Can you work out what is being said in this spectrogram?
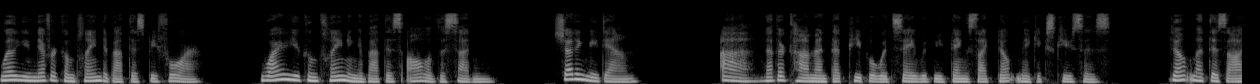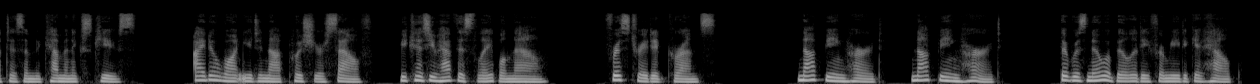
well, you never complained about this before. Why are you complaining about this all of a sudden? Shutting me down. Ah, another comment that people would say would be things like don't make excuses. Don't let this autism become an excuse. I don't want you to not push yourself, because you have this label now. Frustrated grunts. Not being heard, not being heard. There was no ability for me to get help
